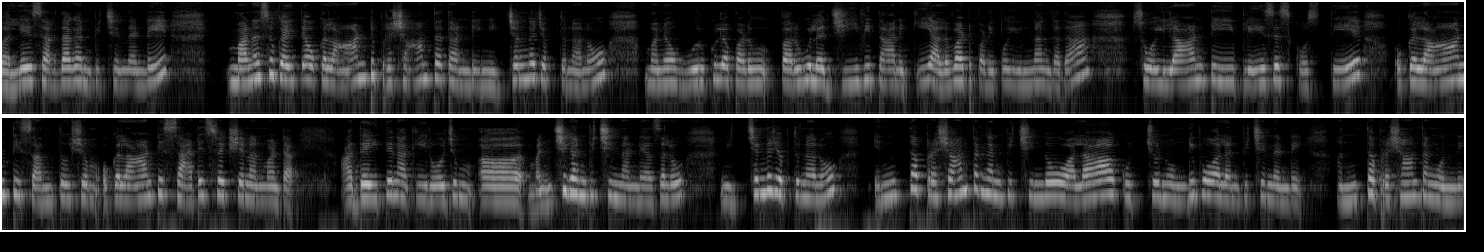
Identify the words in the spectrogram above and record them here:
భలే సరదాగా అనిపించిందండి. మనసుకైతే ఒకలాంటి ప్రశాంతత అండి. నిజంగా చెప్తున్నాను. మన ఉరుకుల పడుగు పరుగుల జీవితానికి అలవాటు పడిపోయి ఉన్నాం కదా! సో, ఇలాంటి ప్లేసెస్కి వస్తే ఒకలాంటి సంతోషం, ఒకలాంటి సాటిస్ఫాక్షన్ అనమాట. అదైతే నాకు ఈరోజు మంచిగా అనిపించిందండి అసలు. నిజంగా చెప్తున్నాను. ఎంత ప్రశాంతంగా అనిపించిందో అలా కూర్చొని ఉండిపోవాలనిపించిందండి. అంత ప్రశాంతంగా ఉంది.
